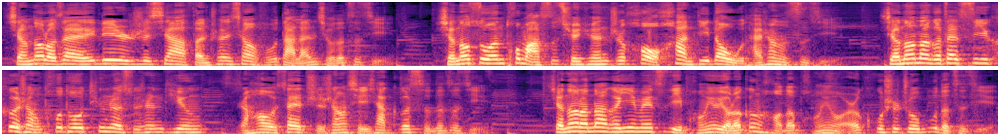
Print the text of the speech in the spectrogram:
想到了在烈日之下反穿校服打篮球的自己，想到做完托马斯全旋之后汗滴到舞台上的自己。想到那个在自习课上偷偷听着随身听，然后在纸上写下歌词的自己，想到了那个因为自己朋友有了更好的朋友而哭湿桌布的自己。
